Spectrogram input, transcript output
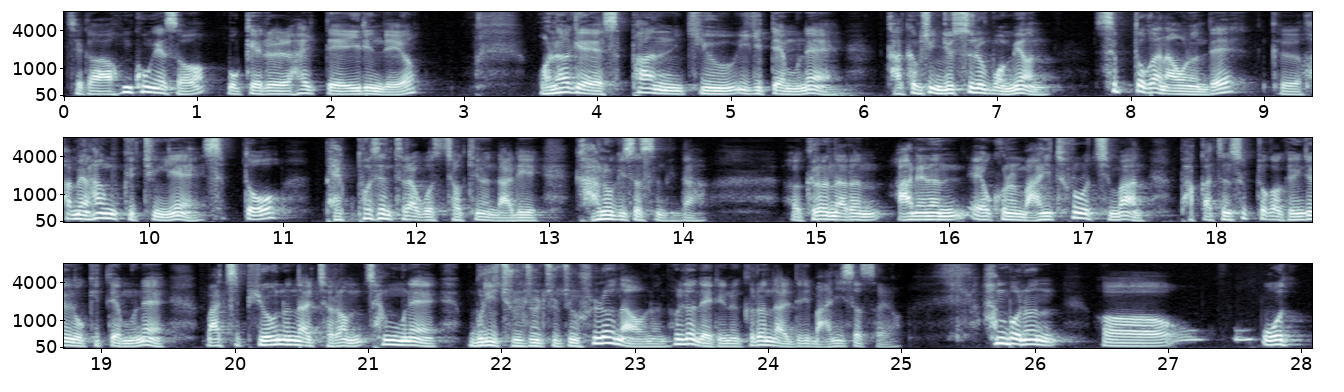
제가 홍콩에서 목회를 할 때 일인데요. 워낙에 습한 기후이기 때문에 가끔씩 뉴스를 보면 습도가 나오는데 그 화면 한 귀퉁이에 습도 100%라고 적히는 날이 간혹 있었습니다. 어, 그런 날은 안에는 에어컨을 많이 틀어놓지만 바깥은 습도가 굉장히 높기 때문에 마치 비 오는 날처럼 창문에 물이 줄줄줄줄 흘러나오는, 흘러내리는 그런 날들이 많이 있었어요. 한 번은, 어, 옷,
